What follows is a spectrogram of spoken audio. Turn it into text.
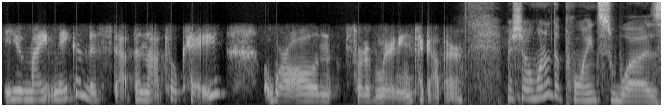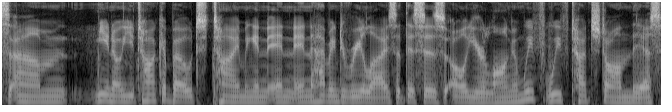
you might make a misstep, and that's okay. We're all in, sort of learning together. Michelle, one of the points was, um, you know, you talk about timing and, and, and having to realize that this is all year long, and we've we've touched on this,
